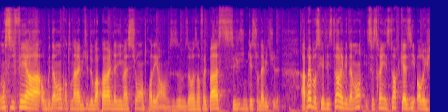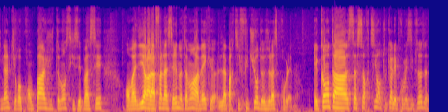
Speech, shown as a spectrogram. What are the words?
On s'y fait euh, au bout d'un moment quand on a l'habitude de voir pas mal d'animations en 3D. Hein. Vous, vous en faites pas, c'est juste une question d'habitude. Après, pour ce qui est de l'histoire, évidemment, ce sera une histoire quasi originale qui reprend pas justement ce qui s'est passé on va dire, à la fin de la série, notamment avec la partie future de The Last Problem. Et quant à sa sortie, en tout cas les premiers épisodes,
